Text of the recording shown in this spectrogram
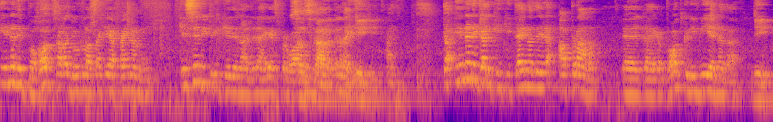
ਇਹਨਾਂ ਨੇ ਬਹੁਤ ਸਾਰਾ ਜ਼ੋਰ ਲਾਤਾ ਕਿ ਆਪਾਂ ਇਹਨਾਂ ਨੂੰ ਕਿਸੇ ਵੀ ਤਰੀਕੇ ਦੇ ਨਾਲ ਜਿਹੜਾ ਹੈਗਾ ਇਸ ਪਰਿਵਾਰ ਨੂੰ ਸੰਸਕਾਰ ਬਣਾਈਏ। ਜੀ, ਜੀ। ਹਾਂਜੀ ਤਾਂ ਇਹਨਾਂ ਨੇ ਕੱਲ ਕੀ ਕੀਤਾ ਇਹਨਾਂ ਦਾ ਜਿਹੜਾ ਆਪਣਾ ਜਿਹੜਾ ਹੈਗਾ ਬਹੁਤ ਕਰੀਬੀ ਹੈ ਇਹਨਾਂ ਦਾ ਜੀ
